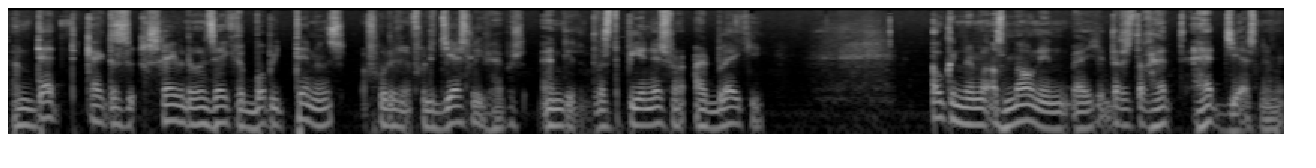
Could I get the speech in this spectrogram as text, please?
En dat, kijk, dat is geschreven door een zekere Bobby Timmons... voor de, voor de jazzliefhebbers. En dat was de pianist van Art Blakey. Ook een nummer als Monin, weet je. Dat is toch het, het jazznummer.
